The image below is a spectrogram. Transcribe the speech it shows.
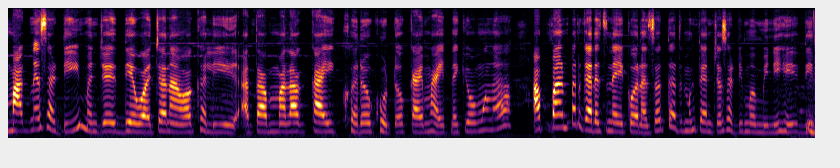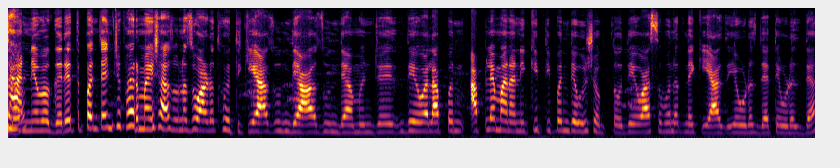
मागण्यासाठी म्हणजे देवाच्या नावाखाली आता मला काय खरं खोटं काय माहीत नाही किंवा मला अपमान पण करायचं नाही कोणाचा. तर मग त्यांच्यासाठी मम्मीने हे. धान्य वगैरे. पण त्यांची फरमाईश अजूनच वाढत होती की अजून द्या अजून द्या. म्हणजे देवाला आपण आपल्या मनाने किती पण देऊ शकतो. देव असं म्हणत नाही की आज एवढंच द्या तेवढंच द्या.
